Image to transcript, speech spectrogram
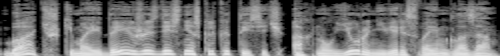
«Батюшки мои, да их же здесь несколько тысяч», — ахнул Юра, не веря своим глазам.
